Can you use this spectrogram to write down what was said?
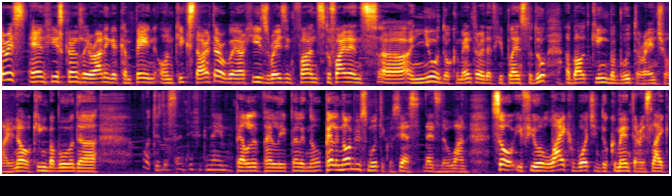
documentaries, and he's currently running a campaign on Kickstarter where he's raising funds to finance uh, a new documentary that he plans to do about King Baboon tarantula. You know King Baboon, the what is the scientific name? Pel, Peli, Pelino, Pelinobius muticus. Yes, that's the one. So if you like watching documentaries, like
